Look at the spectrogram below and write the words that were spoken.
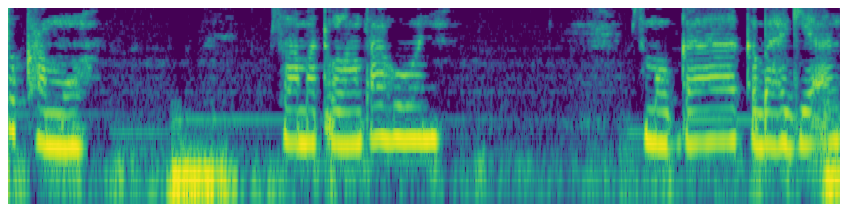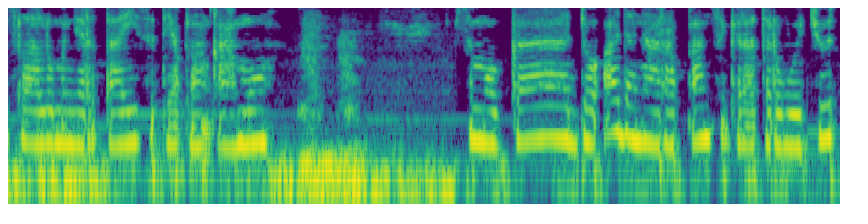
Untuk kamu, selamat ulang tahun. Semoga kebahagiaan selalu menyertai setiap langkahmu. Semoga doa dan harapan segera terwujud.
